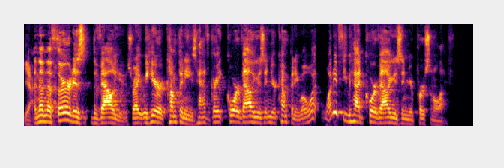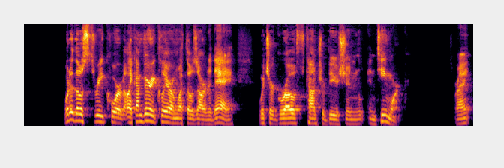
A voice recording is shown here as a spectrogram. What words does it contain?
Yeah. And then the third is the values, right? We hear companies have great core values in your company. Well, what what if you had core values in your personal life? What are those three core like I'm very clear on what those are today, which are growth, contribution, and teamwork. Right?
